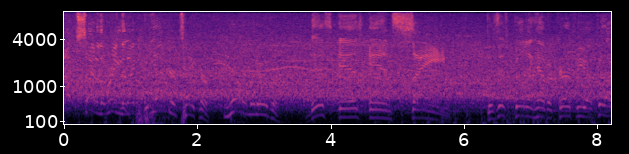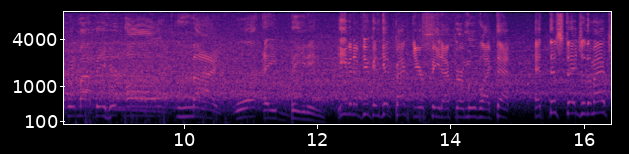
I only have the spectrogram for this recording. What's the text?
outside of the ring than I... The Undertaker, what a maneuver. This is insane. Does this building have a curfew? I feel like we might be here all night. What a beating. Even if you can get back to your feet after a move like that, at this stage of the match,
